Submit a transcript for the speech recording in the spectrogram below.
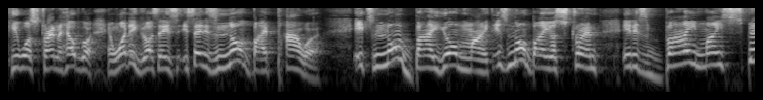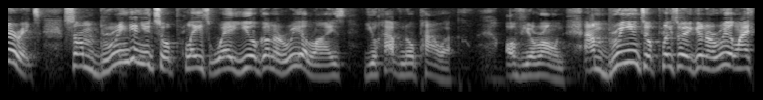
He was trying to help God. And what did God say? He said, It's not by power. It's not by your might. It's not by your strength. It is by my spirit. So I'm bringing you to a place where you're going to realize you have no power of your own. I'm bringing you to a place where you're going to realize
